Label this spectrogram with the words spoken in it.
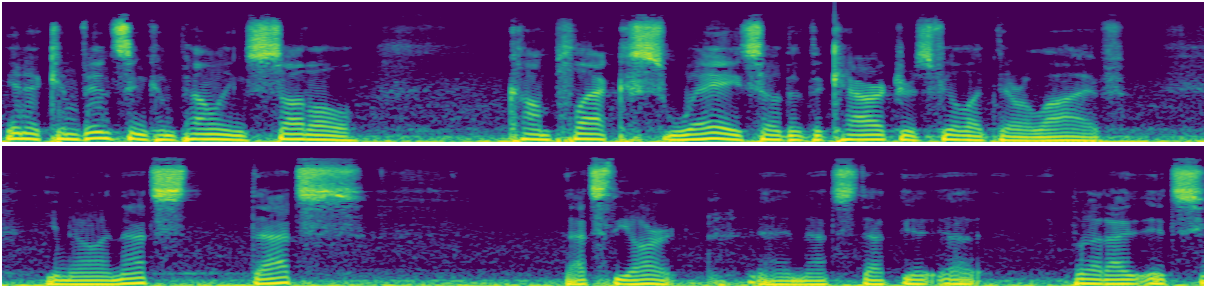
in a convincing, compelling, subtle, complex way, so that the characters feel like they're alive? You know, and that's that's that's the art, and that's that. Uh, but I, it's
